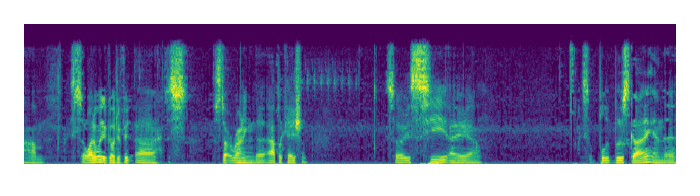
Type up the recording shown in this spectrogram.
Um, so why don't we go to uh, just start running the application. So you see a uh, blue, blue sky and uh,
